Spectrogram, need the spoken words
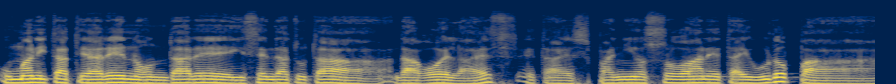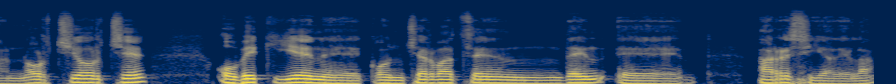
humanitatearen ondare izendatuta dagoela, ez? Eta Espainiozoan eta Europa nortxe hortxe hobekien e, kontserbatzen den e, arresia dela.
